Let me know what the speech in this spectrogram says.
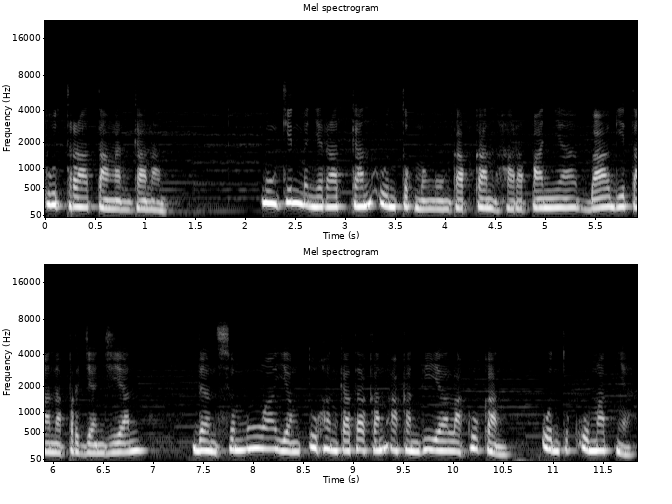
putra tangan kanan mungkin menyeratkan untuk mengungkapkan harapannya bagi tanah perjanjian dan semua yang Tuhan katakan akan dia lakukan untuk umatnya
